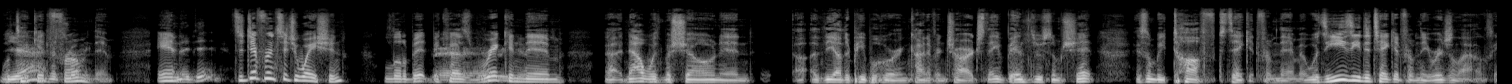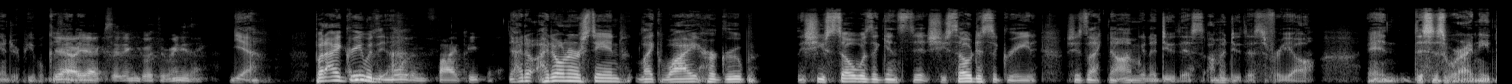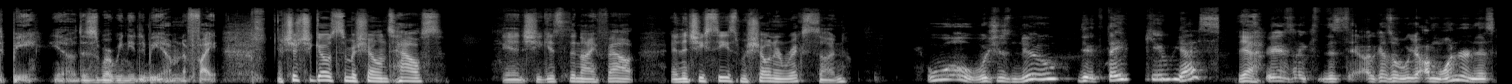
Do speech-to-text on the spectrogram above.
We'll Yeah, take it from right. them. And And, they did. it's a different situation a little bit because Very Rick and them uh, now with Michonne and uh, the other people who are in kind of in charge, they've been through some shit. It's gonna be tough to take it from them. It was easy to take it from the original Alexandria people. 'cause Yeah, yeah, because they didn't go through anything. yeah. But I agree And with it you. more than five people. I don't. I don't understand like why her group. She so was against it. She so disagreed. She's like, no, I'm gonna do this. I'm gonna do this for y'all. And this is where I need to be. You know, this is where we need to be. I'm gonna fight. And so she goes to Michonne's house, and she gets the knife out, and then she sees Michonne and Rick's son. Whoa, which is new. Thank you. Yes. Yeah, It's like this because I'm wondering this.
